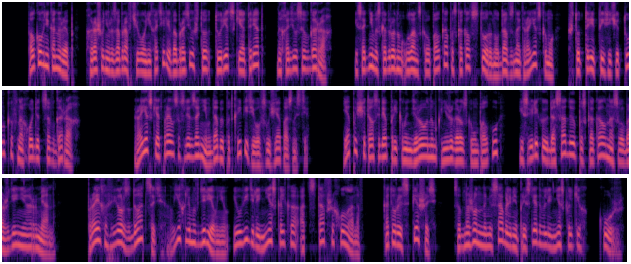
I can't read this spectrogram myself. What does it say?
Полковник Анреп, хорошо не разобрав, чего они хотели, вообразил, что турецкий отряд находился в горах, и с одним эскадроном уланского полка поскакал в сторону, дав знать Раевскому, что три тысячи турков находятся в горах. Раевский отправился вслед за ним, дабы подкрепить его в случае опасности я посчитал себя прикомандированным к Нижегородскому полку и с великою досадою поскакал на освобождение армян. Проехав верст двадцать, въехали мы в деревню и увидели несколько отставших уланов, которые, спешась, с обнаженными саблями преследовали нескольких кур.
